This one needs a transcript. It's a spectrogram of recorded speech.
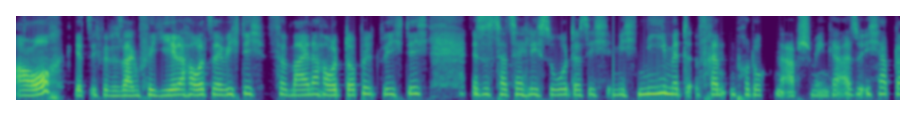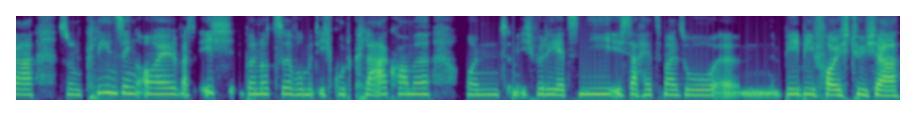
auch, jetzt ich würde sagen, für jede Haut sehr wichtig, für meine Haut doppelt wichtig, ist es tatsächlich so, dass ich mich nie mit fremden Produkten abschminke. Also ich habe da so ein Cleansing Oil, was ich benutze, womit ich gut klarkomme und ich würde jetzt nie, ich sage jetzt mal so ähm, Babyfeuchttücher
